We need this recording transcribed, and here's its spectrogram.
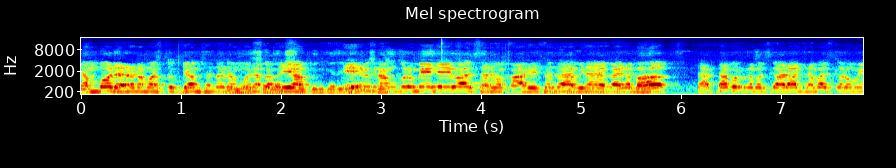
લંબોદર નમસ્તુભ્યમ સતતમ મોદક પ્રિયમ નિર્વિઘ્નમ કુરુ મે દેવ સર્વ કાર્ય સદા વિનાયકાય નમઃ. નમસ્કરોમિ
